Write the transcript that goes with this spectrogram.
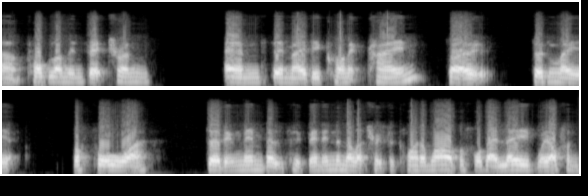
uh, problem in veterans, and there may be chronic pain. So certainly before serving members who've been in the military for quite a while, before they leave, we often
